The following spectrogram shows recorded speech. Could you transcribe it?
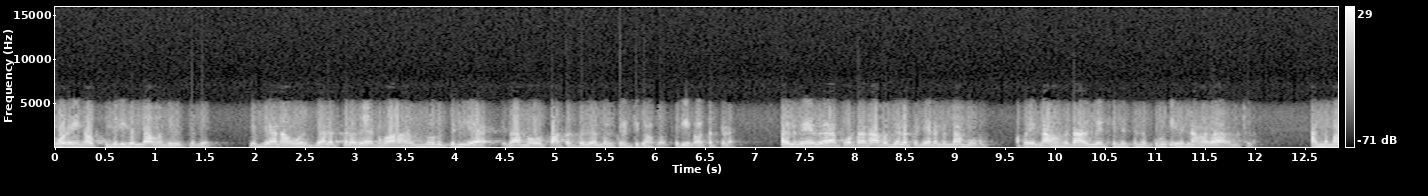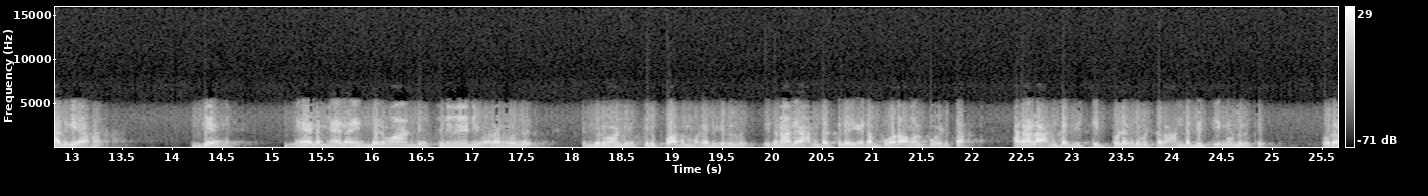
மோழைனா குமிழிகள்லாம் வந்து விட்டது எப்படியானா ஒரு ஜலத்துல வேகமாக இன்னொரு பெரிய இதாம ஒரு பாத்திரத்துல இருக்குன்னு வச்சுக்கோங்க பெரிய பாத்திரத்துல. அதுல வேக போட்டாங்கன்னா அப்ப ஜலத்துக்கு இடம் தான் போகும். அப்ப என்ன ஆகும் கேட்டா அதுல சின்ன சின்ன குமிழிகள்லாம் வர ஆரம்பிச்சிடும். அந்த மாதிரியாக இங்கே மேல மேல எம்பெருமானுடைய திருமேனி வளர்றது எம்பெருமானுடைய திருப்பாதம் வளர்கிறது இதனாலே அண்டத்துல இடம் போராமல் போயிடுத்தா அதனால அண்ட பித்தி பிளந்து விட்டது. அண்ட பித்தின்னு ஒண்ணு இருக்கு. ஒரு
